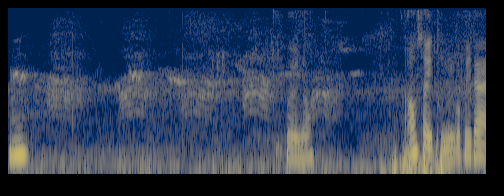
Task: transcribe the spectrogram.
สวยเนาะ เอาใส่ถุงก็ไม่ได้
